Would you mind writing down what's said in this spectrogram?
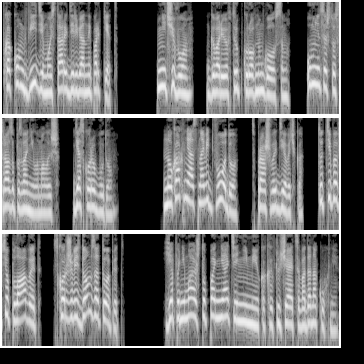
В каком виде мой старый деревянный паркет. «Ничего», — говорю я в трубку ровным голосом. «Умница, что сразу позвонила, малыш. Я скоро буду». «Но как мне остановить воду?» — спрашивает девочка. «Тут типа все плавает. Скоро же весь дом затопит». Я понимаю, что понятия не имею, как отключается вода на кухне.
